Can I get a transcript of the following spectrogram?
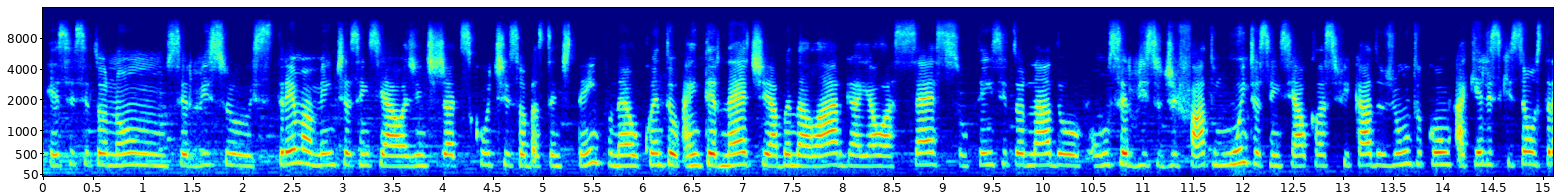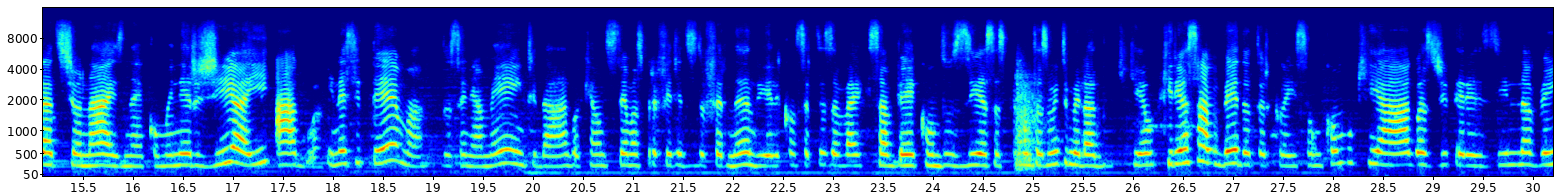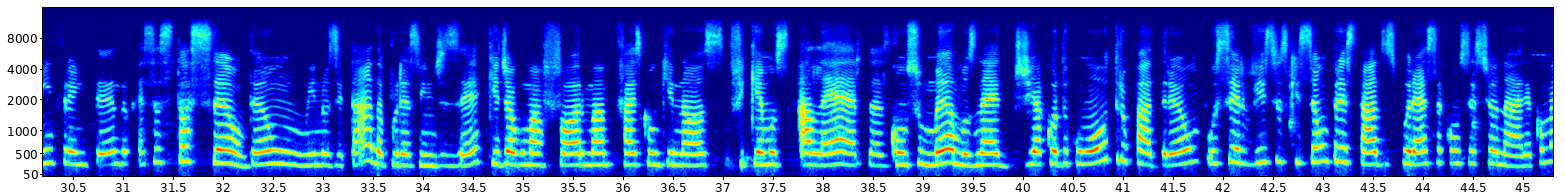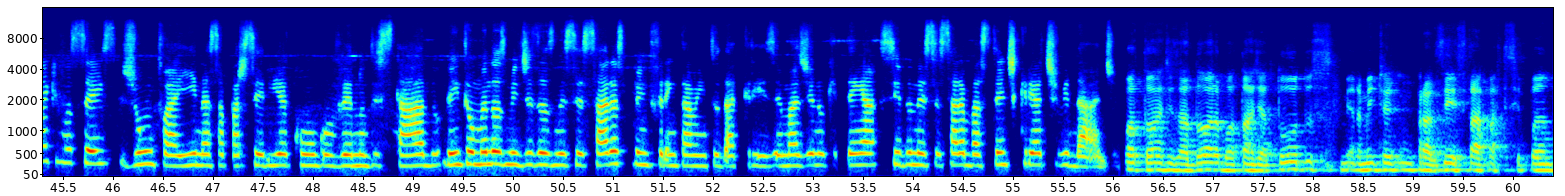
esse se tornou um serviço extremamente essencial. A gente já discute isso há bastante tempo, né? O quanto a internet, a banda larga e ao acesso tem se tornado um serviço de fato muito essencial, classificado junto com aqueles que são os tradicionais, né? Como energia e água. E nesse tema do saneamento e da água, que é um dos temas preferidos do Fernando, e ele com certeza vai saber conduzir essas perguntas muito melhor do que eu. Queria saber, Dr. Clayson, como que a Águas de Teresina vem enfrentando essa situação tão inusitada, por assim dizer, que de alguma forma faz com que nós fiquemos alertas, consumamos, né, de acordo com outro padrão, os serviços que são prestados por essa concessionária. Como é que vocês, junto aí nessa parceria com o governo do estado, vem tomando as medidas necessárias para o enfrentamento da crise? Imagino que tenha sido necessária bastante criatividade. Boa tarde, Isadora. Boa tarde a todos. Primeiramente, é um prazer estar participando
